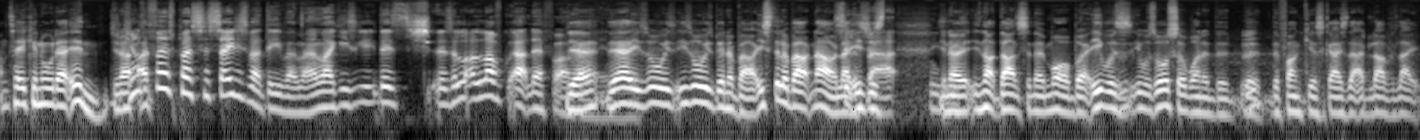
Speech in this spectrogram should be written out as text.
I'm taking all that in. Do you know? You're I- the first person to say this about Devo, man. Like he's he- there's there's a lot of love out there for our yeah, you know? yeah, he's always he's always been about. He's still about now. Still like he's about. just He's- you know he's not dancing no more. But he was Mm. he was also one of the the, the funkiest guys that I'd love like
